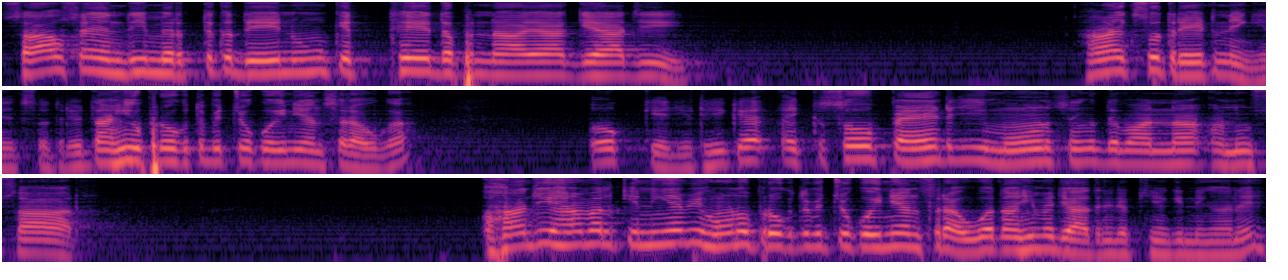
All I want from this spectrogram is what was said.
ਸਾਹ ਹੁਸੈਨ ਦੀ ਮ੍ਰਿਤਕ ਦੇਹ ਨੂੰ ਕਿੱਥੇ ਦਫਨਾਇਆ ਗਿਆ ਜੀ? ਹਾਂ 163 ਨਹੀਂ ਹੈਗੀ 163 ਤਾਂ ਹੀ ਉਪਰੋਕਤ ਵਿੱਚੋਂ ਕੋਈ ਨਹੀਂ ਆਨਸਰ ਆਊਗਾ। ਓਕੇ ਜੀ, ਠੀਕ ਹੈ। 165 ਜੀ, ਮੋਹਨ ਸਿੰਘ ਦੀਵਾਨਾ ਅਨੁਸਾਰ। ਹਾਂਜੀ, ਹਾਂ ਮਲ ਕਿੰਨੀਆਂ ਵੀ ਹੋਣ, ਉਪਰੋਕਤ ਵਿੱਚੋਂ ਕੋਈ ਨਹੀਂ ਆਨਸਰ ਆਊਗਾ, ਤਾਂ ਹੀ ਮੈਂ ਯਾਦ ਨਹੀਂ ਰੱਖੀਆਂ ਕਿੰਨੀਆਂ ਨੇ।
